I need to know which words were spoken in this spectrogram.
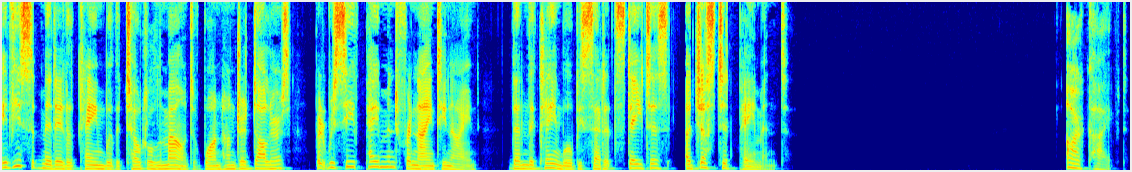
if you submitted a claim with a total amount of $100 but received payment for 99, then the claim will be set at status adjusted payment. Archived.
